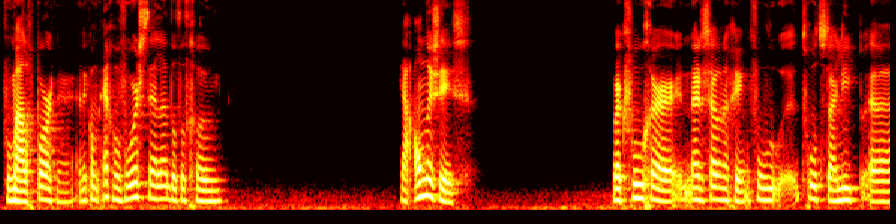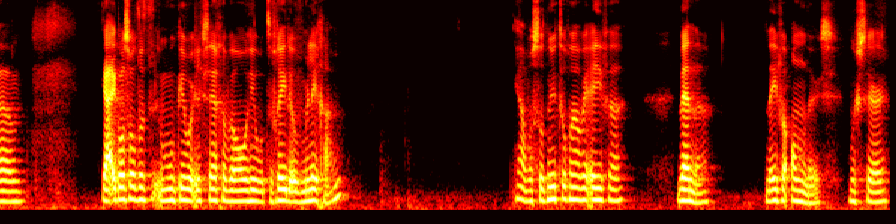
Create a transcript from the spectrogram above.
voormalig partner. En ik kan me echt wel voorstellen dat dat gewoon ja, anders is. Waar ik vroeger naar de sauna ging, vol trots daar liep. Uh, ja, ik was altijd, moet ik heel eerlijk zeggen, wel heel tevreden over mijn lichaam. Ja, was dat nu toch wel weer even wennen. En even anders. Ik moest er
